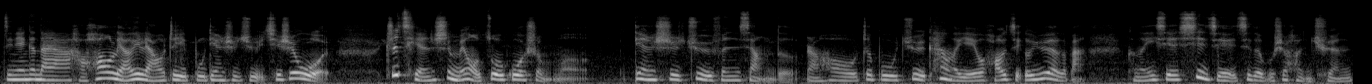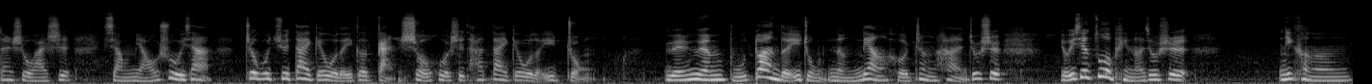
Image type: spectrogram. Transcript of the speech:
今天跟大家好好聊一聊这一部电视剧。其实我之前是没有做过什么。电视剧分享的，然后这部剧看了也有好几个月了吧，可能一些细节也记得不是很全，但是我还是想描述一下这部剧带给我的一个感受，或者是它带给我的一种源源不断的一种能量和震撼。就是有一些作品呢，就是你可能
